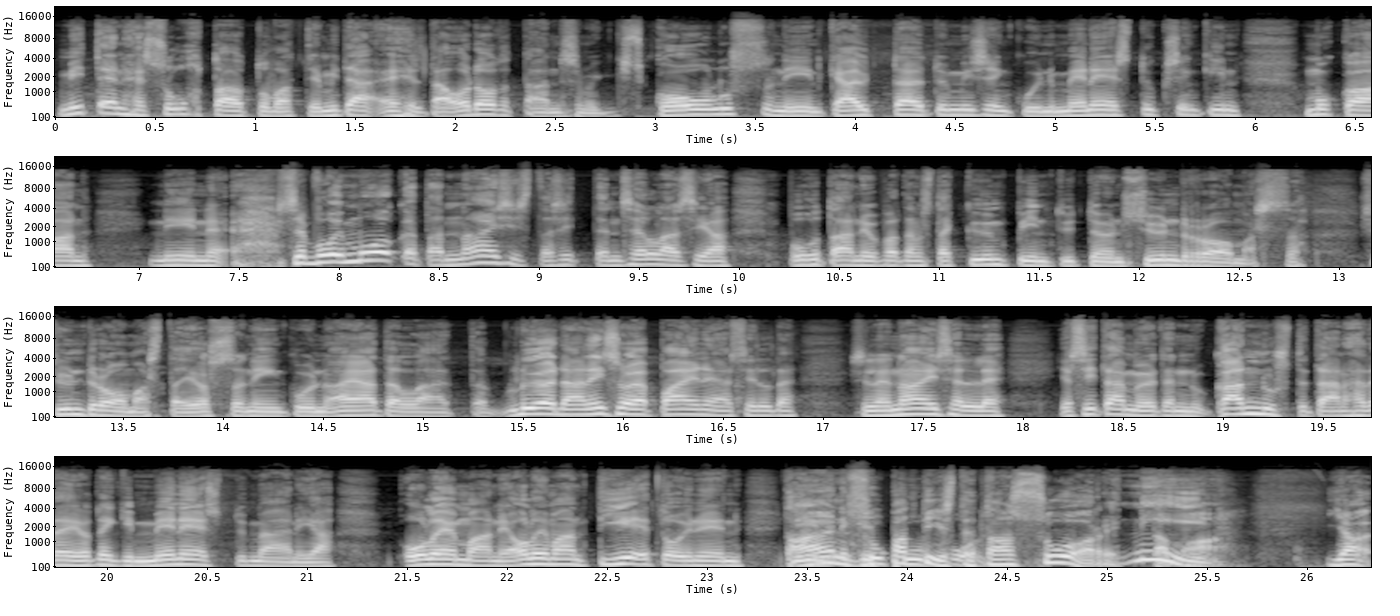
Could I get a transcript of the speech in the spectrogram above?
miten he suhtautuvat ja mitä heiltä odotetaan esimerkiksi koulussa niin käyttäytymisen kuin menestyksenkin mukaan, niin se voi muokata naisista sitten sellaisia, puhutaan jopa tämmöistä kympin tytön syndroomassa, syndroomasta, jossa niin kuin ajatellaan, että lyödään isoja paineja siltä, sille naiselle ja sitä myöten kannustetaan häntä jotenkin menestymään ja olemaan ja olemaan tietoinen. Tai niin ainakin sukupuoli- patistetaan suorittamaan. Niin. Ja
